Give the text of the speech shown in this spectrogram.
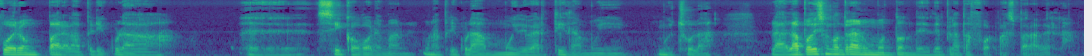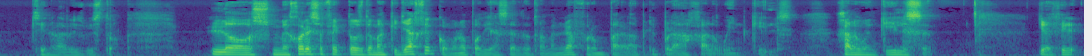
fueron para la película eh, Psycho Goreman, una película muy divertida, muy, muy chula. La, podéis encontrar en un montón de, plataformas para verla, si no la habéis visto. Los mejores efectos de maquillaje, como no podía ser de otra manera, fueron para la película Halloween Kills. Halloween Kills, quiero decir,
